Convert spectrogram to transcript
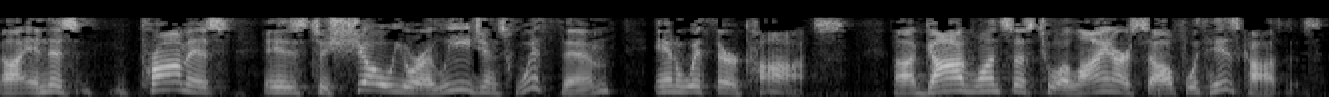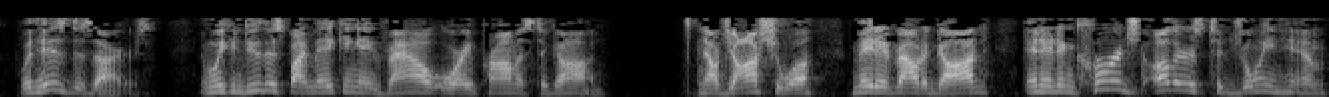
Uh, and this promise is to show your allegiance with them and with their cause. Uh, God wants us to align ourselves with His causes with his desires. And we can do this by making a vow or a promise to God. Now Joshua made a vow to God and it encouraged others to join him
